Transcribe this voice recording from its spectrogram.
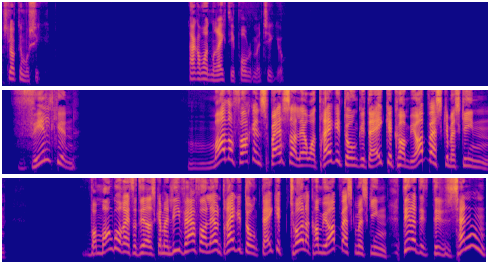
sluk det musik. Her kommer den rigtige problematik jo. Hvilken motherfucking spasser laver drikkedunke, der ikke kan komme i opvaskemaskinen? Hvor mongo skal man lige være for at lave en drikkedunk, der ikke kan tåle at komme i opvaskemaskinen? Det er da det, det, det sande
